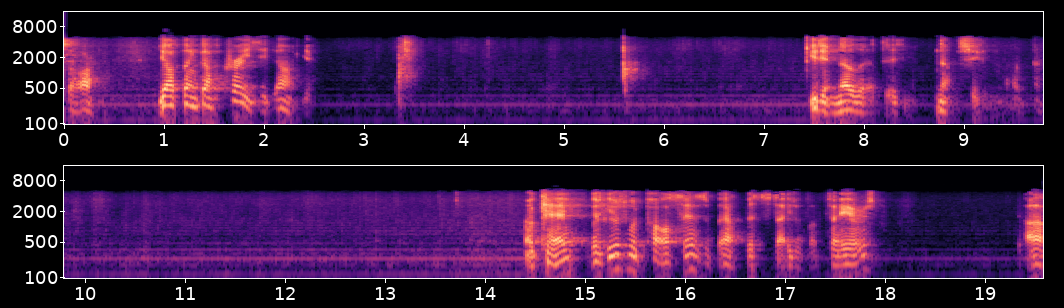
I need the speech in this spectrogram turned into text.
sorry. Y'all think I'm crazy, don't you? You didn't know that, did you? No, she didn't know that. Okay, but here's what Paul says about this state of affairs. Uh,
